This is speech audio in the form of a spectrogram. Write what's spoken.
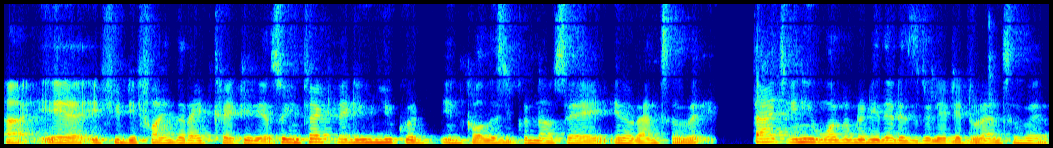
uh, if you define the right criteria. So in fact, like you, you could in Qualys, you could now say you know ransomware patch any vulnerability that is related to ransomware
